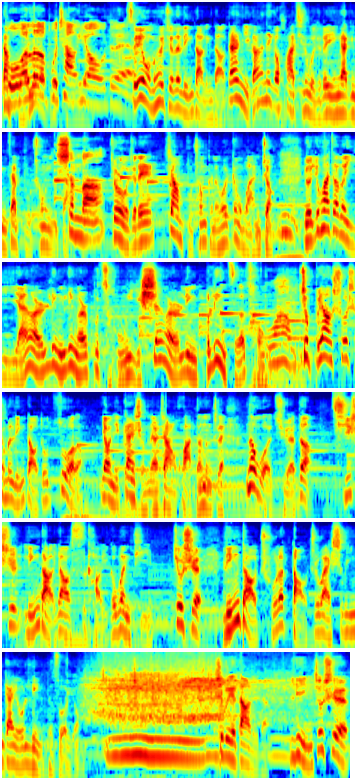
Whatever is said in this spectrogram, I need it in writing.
伯乐不常有，对，所以我们会觉得领导领导。但是你刚才那个话，其实我觉得应该给你再补充一下。什么？就是我觉得这样补充可能会更完整。嗯，有句话叫做“以言而令，令而不从；以身而令，不令则从。”哇，就不要说什么领导都做了，要你干什么的这样的话等等之类。那我觉得，其实领导要思考一个问题，就是领导除了导之外，是不是应该有领的作用？嗯，是不是这个道理的？领就是。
